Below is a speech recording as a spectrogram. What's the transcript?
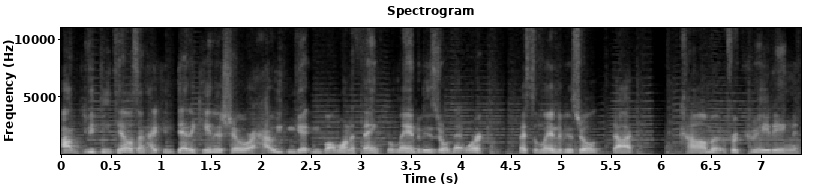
I'll give you details on how you can dedicate a show or how you can get involved. I want to thank the Land of Israel Network, that's the landofisrael.com, for creating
